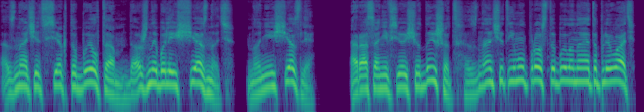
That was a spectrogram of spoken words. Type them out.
А значит, все, кто был там, должны были исчезнуть, но не исчезли. А раз они все еще дышат, значит, ему просто было на это плевать.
